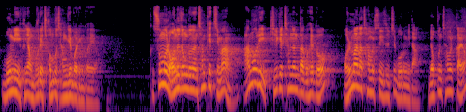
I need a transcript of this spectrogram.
몸이 그냥 물에 전부 잠겨버린 거예요. 그 숨을 어느 정도는 참겠지만 아무리 길게 참는다고 해도 얼마나 참을 수 있을지 모릅니다. 몇 분 참을까요?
